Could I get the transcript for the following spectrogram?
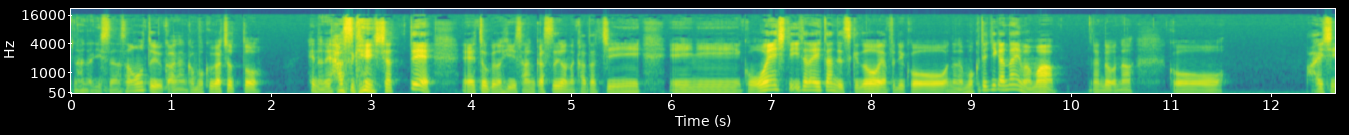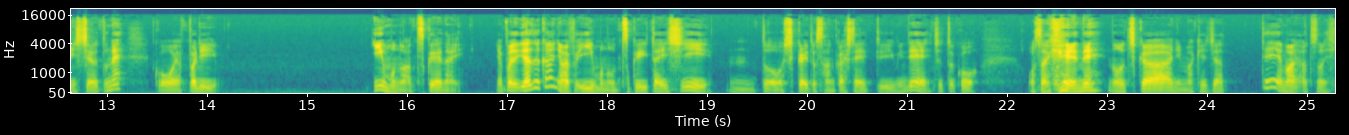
う、なんだ、リスナーさんをというか、なんか僕がちょっと変なね、発言しちゃって、えー、トークの日参加するような形に、え、にこう応援していただいたんですけど、やっぱりこう、なんだ目的がないまま、なんだろうな、こう、配信しちゃうとね、こう、やっぱり、いいものは作れない。やっぱりやるからにはやっぱりいいものを作りたいし、うんと、しっかりと参加したいっていう意味で、ちょっとこう、お酒ね、の力に負けちゃって、まあ、その引っ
